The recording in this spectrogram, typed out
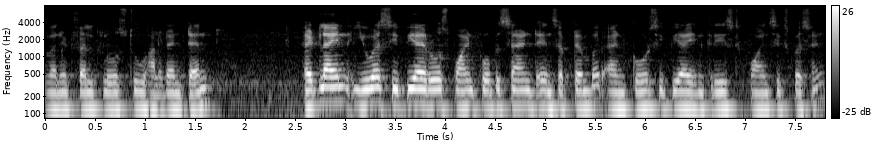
when it fell close to 110. Headline US CPI rose 0.4% in September and core CPI increased 0.6%.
